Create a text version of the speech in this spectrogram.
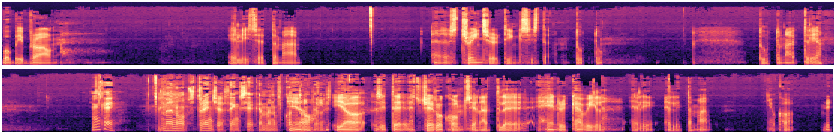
Bobby Brown. Eli se tämä Stranger Thingsista tuttu, tuttu näyttelijä. Okei. Okay. Mä en ole Stranger Thingsiäkään, mä en ole Joo, ja sitten Sherlock Holmesia näyttelee Henry Cavill, eli, eli tämä, joka nyt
